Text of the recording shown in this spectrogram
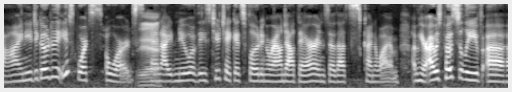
I need to go to the esports awards. Yeah. And I knew of these two tickets floating around out there. And so that's kind of why I'm, I'm here. I was supposed to leave uh,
